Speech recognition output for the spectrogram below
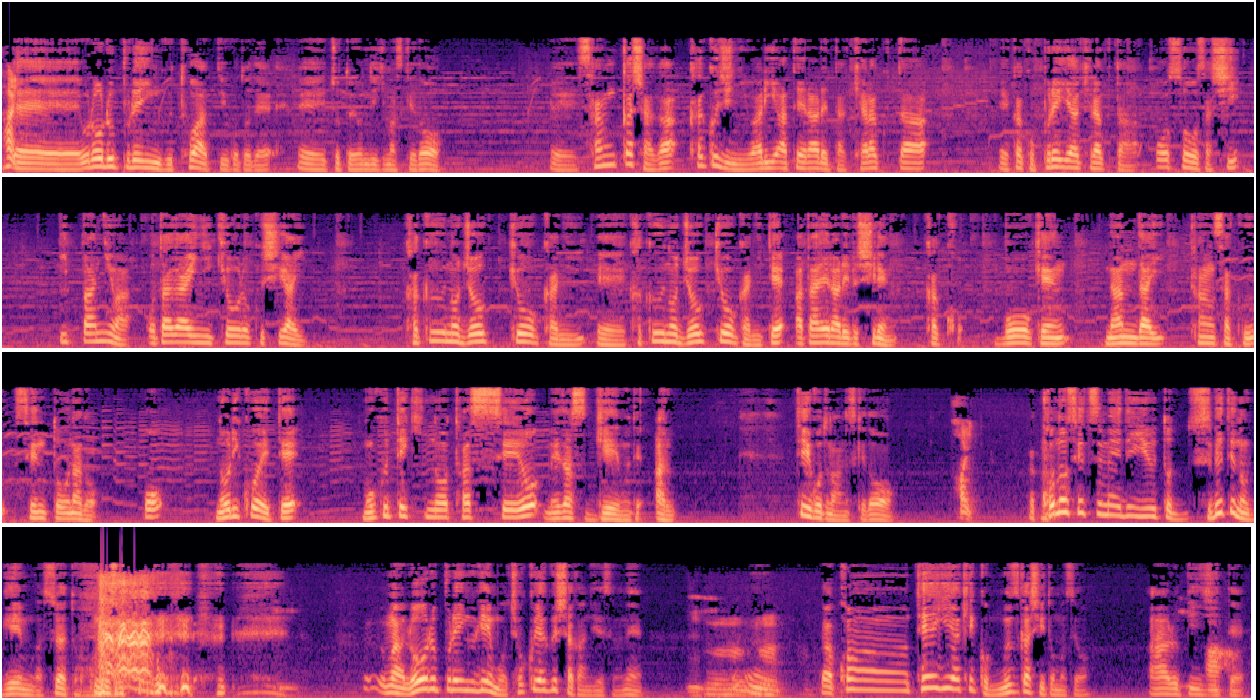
はい。えー、ロールプレイングとはということで、えー、ちょっと読んでいきますけど、えー参加者が各自に割り当てられたキャラクター、えー、過去プレイヤーキャラクターを操作し、一般にはお互いに協力し合い、架空の状況下に、えー架空の状況下にて与えられる試練、過去、冒険、難題、探索、戦闘などを乗り越えて目的の達成を目指すゲームである。っていうことなんですけど、はい。この説明で言うと、すべてのゲームがそうやと思うんですよ。まあ、ロールプレイングゲームを直訳した感じですよね。う。うんん。ううんん。だからこの定義が結構難しいと思うんですよ。RPG って。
